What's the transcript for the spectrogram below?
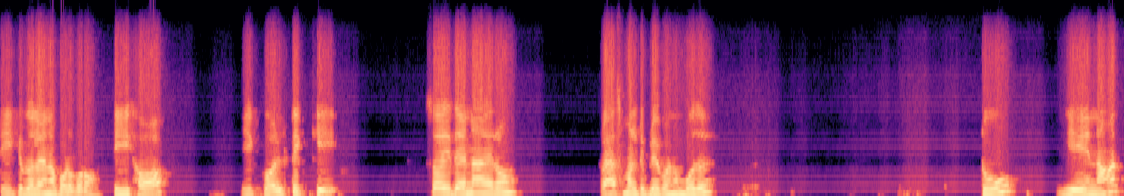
டிக்கு பதிலாக என்ன போட போகிறோம் T half equal to K so இது என்ன ஆயிரும்? கிராஸ் மல்டிப்ளை பண்ணும்போது two A naught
